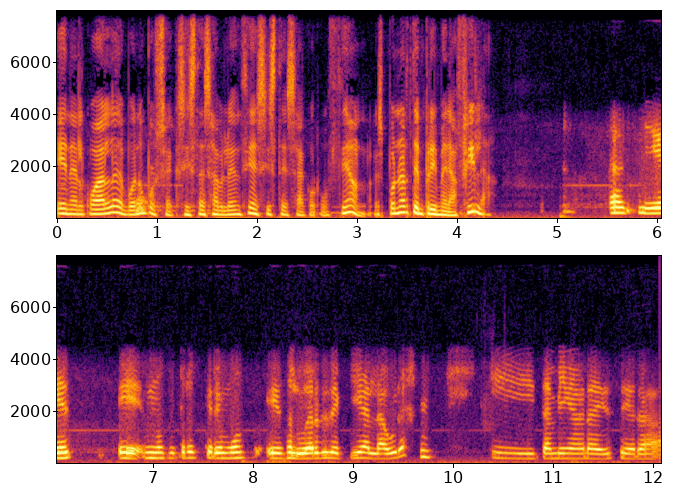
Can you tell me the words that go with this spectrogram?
en el cual, eh, bueno, pues existe esa violencia, existe esa corrupción. Es ponerte en primera fila. Así es. Eh, nosotros queremos saludar desde aquí a Laura y también agradecer a,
